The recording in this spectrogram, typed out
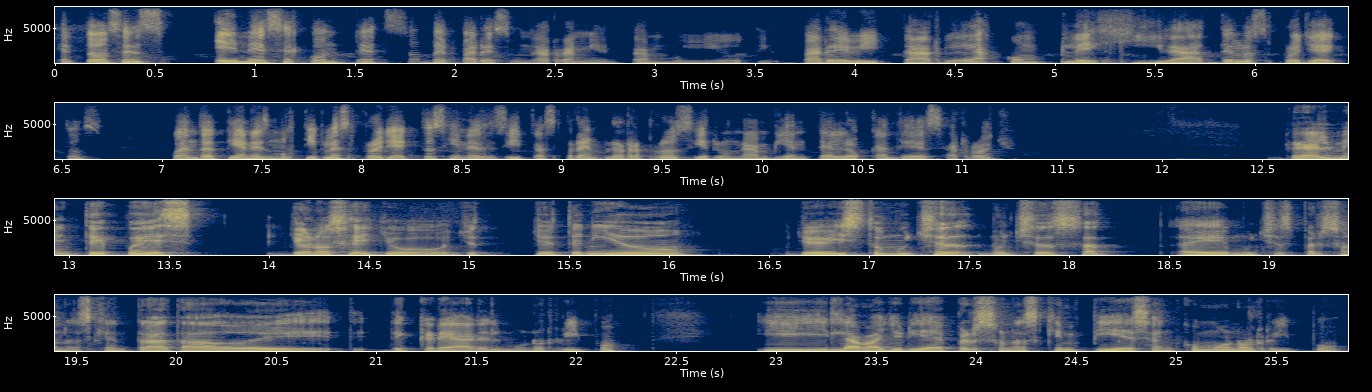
Entonces, en ese contexto me parece una herramienta muy útil para evitar la complejidad de los proyectos cuando tienes múltiples proyectos y necesitas, por ejemplo, reproducir un ambiente local de desarrollo. Realmente, pues, yo no sé, yo, yo, he tenido, yo he visto muchas, muchas, eh, muchas personas que han tratado de, crear el monorripo y la mayoría de personas que empiezan con monorripo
